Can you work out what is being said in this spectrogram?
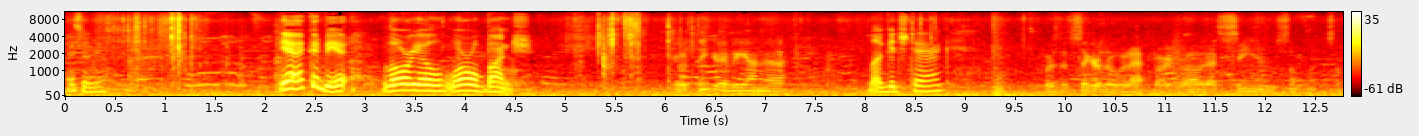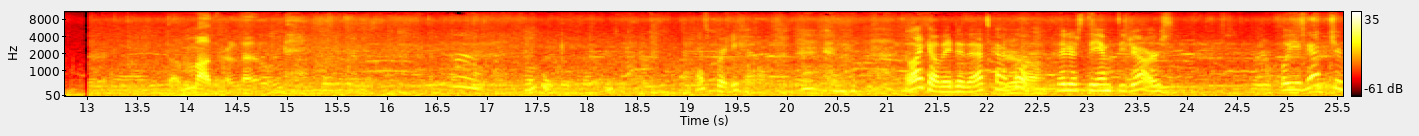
This one. is- Yeah, that could be it. L'Oreal Laurel Bunch. I would think it'd be on the, Luggage tag. where's the stickers over that part? Well, that's seeing something, something. The mother motherload. That's pretty. I like how they did that. That's kind of Yeah. cool. They're just the empty jars. Well, you got your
